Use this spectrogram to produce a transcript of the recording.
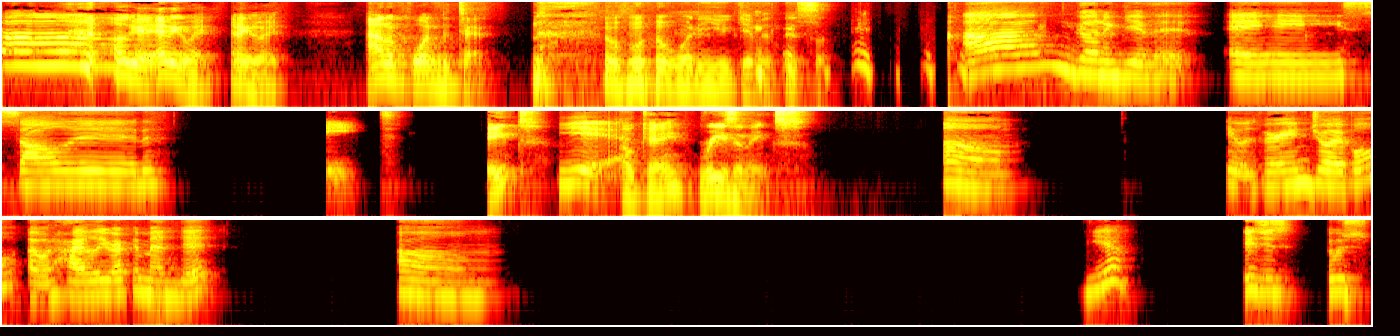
okay, anyway, anyway, out of one to ten, what do you give it this? I'm gonna give it a solid eight. Eight. Yeah. Okay, reasonings. Um, it was very enjoyable. I would highly recommend it. Um, yeah, it just it was.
